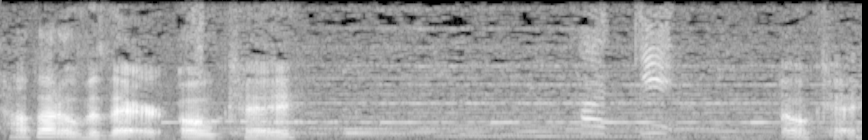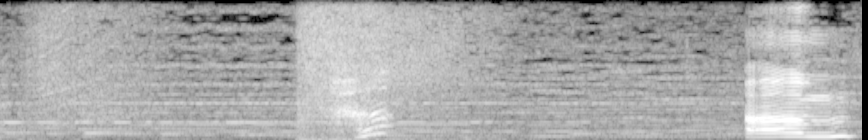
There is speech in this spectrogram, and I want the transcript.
How about over there? Okay. Okay. Um...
